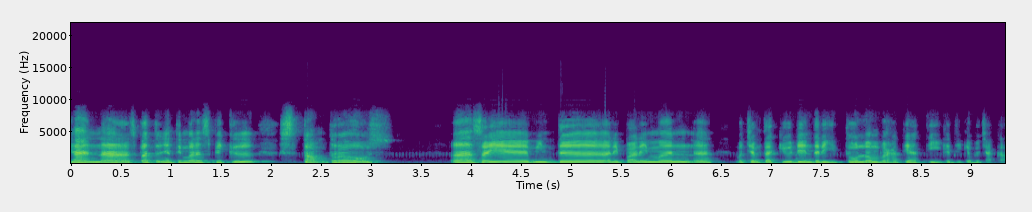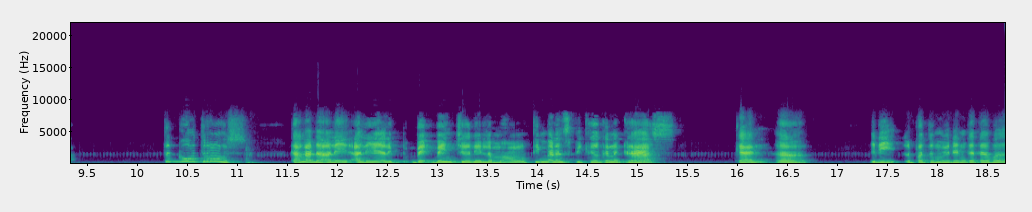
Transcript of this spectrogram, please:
Kan? Nah, sepatutnya timbalan speaker stop terus. Ha, saya minta di parlimen ha, macam Takiuddin tadi tolong berhati-hati ketika bercakap. Tegur terus. Kalau ada ahli ahli, ahli backbencher ni lemau, timbalan speaker kena keras. Kan? Ha. Jadi lepas tu Muhyiddin kata apa?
